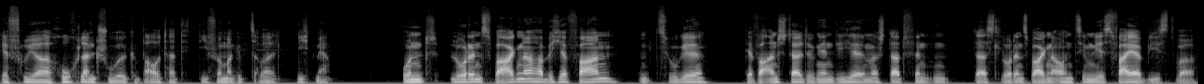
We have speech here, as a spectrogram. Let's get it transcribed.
der früher Hochlandschuhe gebaut hat. Die Firma gibt es aber nicht mehr. Und Lorenz Wagner habe ich erfahren im Zuge der Veranstaltungen, die hier immer stattfinden, dass Lorenz Wagner auch ein ziemliches Firebeast war.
